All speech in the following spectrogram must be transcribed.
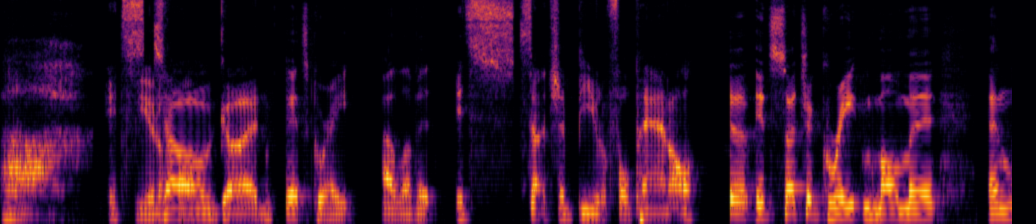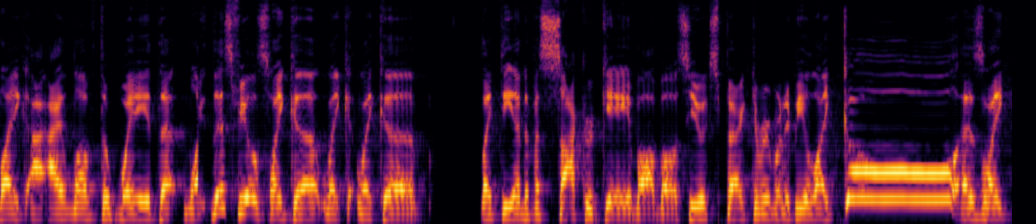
oh, It's Beautiful. so good. it's great I love it It's such a beautiful panel. it's such a great moment and like I, I love the way that like this feels like a like like a like the end of a soccer game almost you expect everyone to be like goal as like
